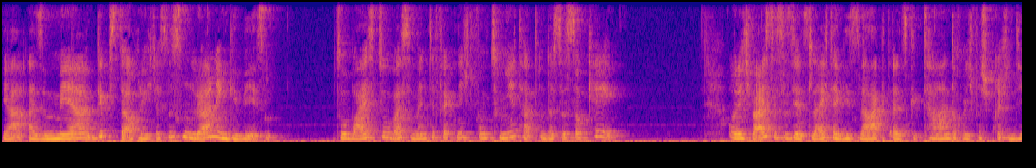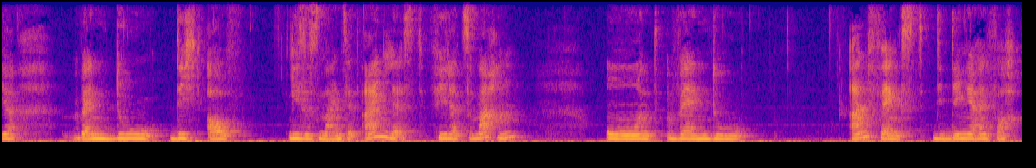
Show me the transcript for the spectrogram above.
Ja, also mehr gibt es da auch nicht. Das ist ein Learning gewesen. So weißt du, was im Endeffekt nicht funktioniert hat und das ist okay. Und ich weiß, das ist jetzt leichter gesagt als getan, doch ich verspreche dir, wenn du dich auf dieses Mindset einlässt, Fehler zu machen und wenn du anfängst, die Dinge einfach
